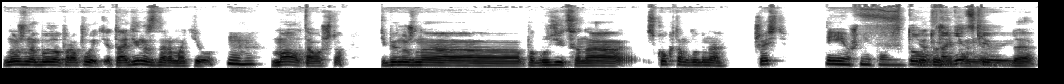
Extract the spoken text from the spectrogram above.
нужно было проплыть. Это один из нормативов. Мгм. Мало того, что тебе нужно погрузиться на... Сколько там глубина? 6? Я уж не помню. В том, Я тоже не помню. Да.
